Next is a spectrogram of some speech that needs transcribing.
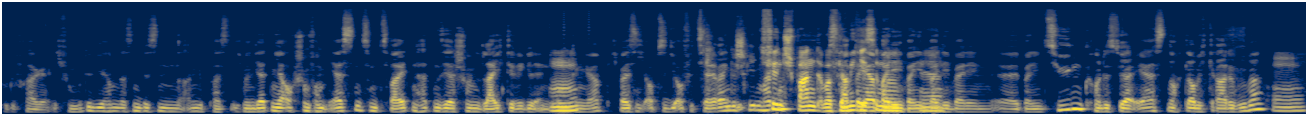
gute Frage. Ich vermute, die haben das ein bisschen angepasst. Ich meine, die hatten ja auch schon vom ersten zum zweiten hatten sie ja schon leichte Regeländerungen Mhm. gehabt. Ich weiß nicht, ob sie die offiziell reingeschrieben Ich hatten. finde spannend, aber es für mich da ist ja bei immer, den, bei den, ja. bei den, bei den, äh, bei den Zügen konntest du ja erst noch, glaube ich, gerade rüber. Mhm.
